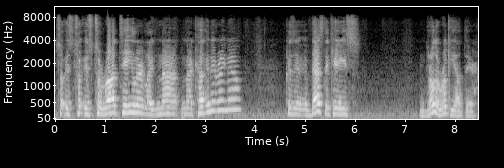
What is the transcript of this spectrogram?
so is is Tyrod Taylor like not not cutting it right now? Because if that's the case, throw the rookie out there.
